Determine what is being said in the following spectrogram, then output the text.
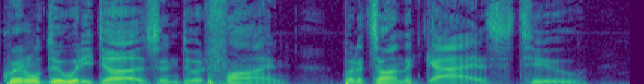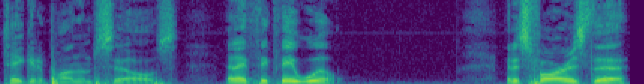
Quinn will do what he does and do it fine, but it's on the guys to take it upon themselves, and I think they will. And as far as the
